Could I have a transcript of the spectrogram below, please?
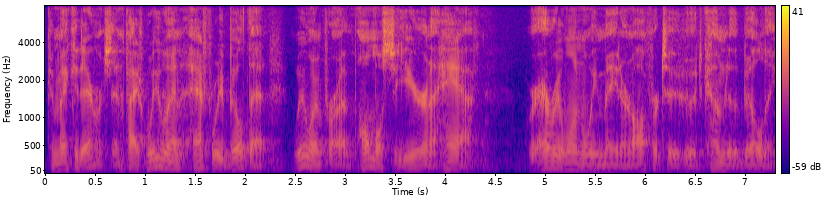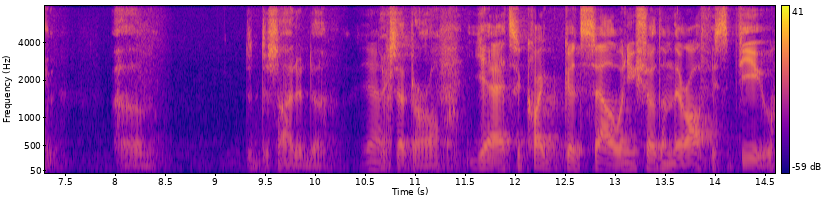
can make a difference. In fact, we went, after we built that, we went for almost a year and a half where everyone we made an offer to who had come to the building um, decided to Yeah. accept our offer. yeah. It's a quite good sell when you show them their office view,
